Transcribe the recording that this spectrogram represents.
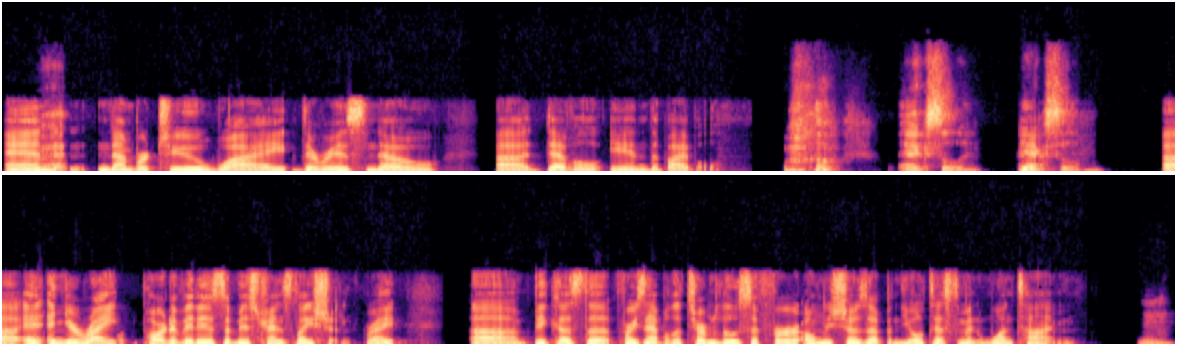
and right. number two, why there is no uh, devil in the Bible. Excellent. Yeah. Excellent. Uh, and, and, you're right. Part of it is a mistranslation, right? Uh, because the, for example, the term Lucifer only shows up in the Old Testament one time, mm,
